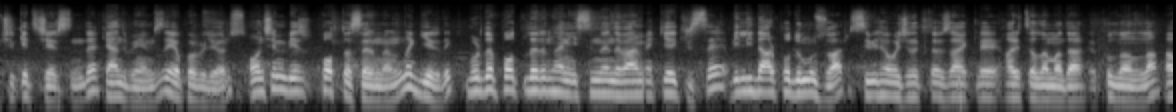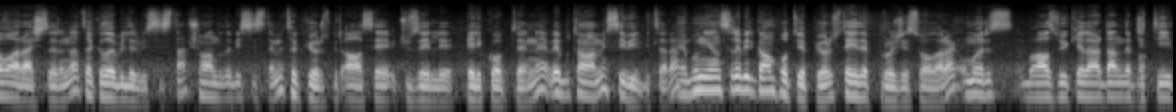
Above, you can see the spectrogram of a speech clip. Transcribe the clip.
şirket içerisinde kendi bünyemizde yapabiliyoruz. Onun için bir pod tasarımlarına girdik. Burada podların hani isimlerini de vermek gerekirse bir lidar podumuz var. Sivil havacılıkta özellikle haritalamada kullanılan hava araçlarına takılabilir bir sistem. Şu anda da bir sistemi takıyoruz bir AS-350 helikopterine ve bu tamamen sivil bir taraf. E, Bunun yanı sıra bir gun pod yapıyoruz TEDEP projesi olarak. Umarız bazı ülkelerden de ciddi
